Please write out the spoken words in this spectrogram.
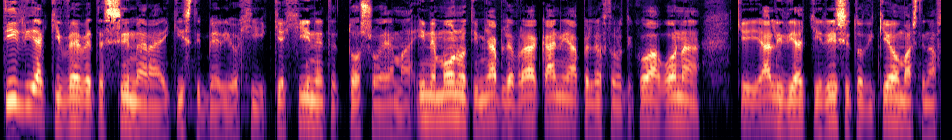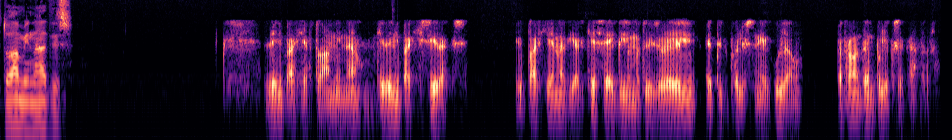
τι διακυβεύεται σήμερα εκεί στην περιοχή και χύνεται τόσο αίμα; Είναι μόνο ότι μια πλευρά κάνει απελευθερωτικό αγώνα και η άλλη διακηρύσει το δικαίωμα στην αυτοάμυνά της; Δεν υπάρχει αυτοάμυνα και δεν υπάρχει σύραξη. Υπάρχει ένα διαρκές έγκλημα του Ισραήλ επί του Παλαιστινιακού λαού. Τα πράγματα είναι πολύ ξεκάθαρα.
